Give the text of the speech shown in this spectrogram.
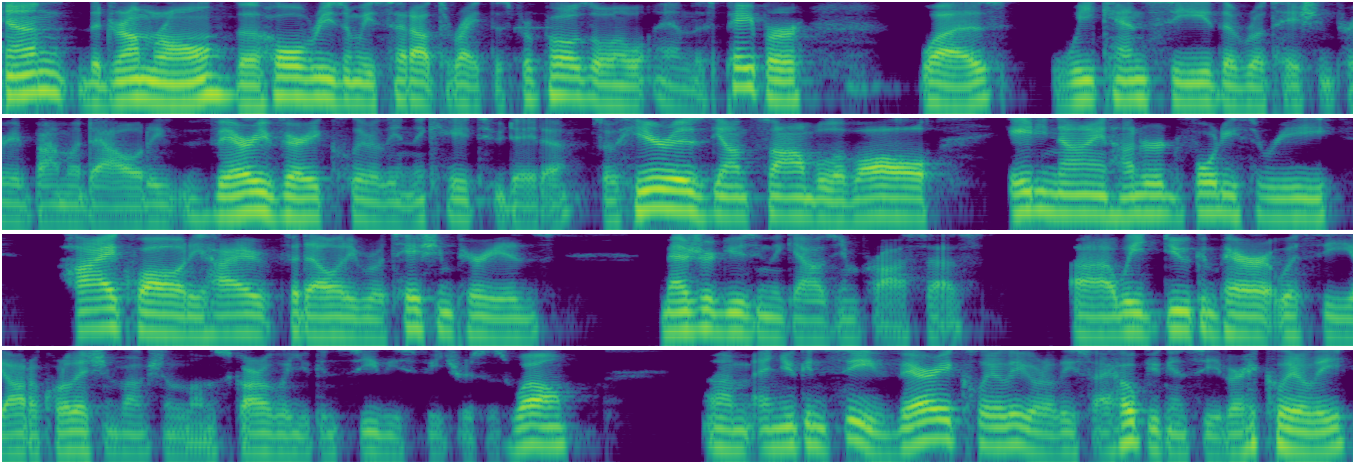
And the drum roll, the whole reason we set out to write this proposal and this paper was we can see the rotation period bimodality very, very clearly in the K2 data. So here is the ensemble of all 8,943 high quality, high fidelity rotation periods measured using the Gaussian process. Uh, we do compare it with the autocorrelation function Lomb-Scargle. You can see these features as well. Um, and you can see very clearly, or at least I hope you can see very clearly,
